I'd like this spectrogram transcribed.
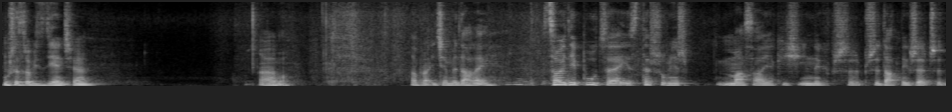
Muszę zrobić zdjęcie. Albo. Dobra, idziemy dalej. W całej tej półce jest też również masa jakichś innych przy, przydatnych rzeczy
